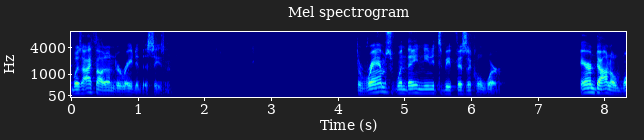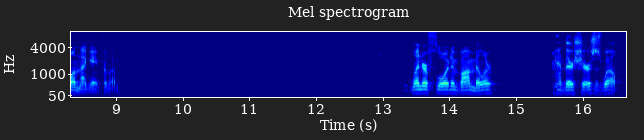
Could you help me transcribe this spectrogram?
was I thought underrated this season. The Rams, when they needed to be physical, were. Aaron Donald won that game for them. Leonard Floyd and Von Miller had their shares as well.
